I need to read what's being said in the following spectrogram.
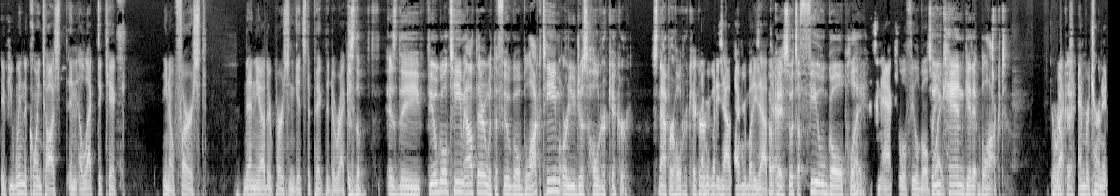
If you win the coin toss and elect to kick, you know, first, then the other person gets to pick the direction. Is the is the field goal team out there with the field goal block team, or are you just holder kicker, snapper holder kicker? everybody's out. Everybody's out there. Okay, so it's a field goal play, It's an actual field goal play. so play. you can get it blocked. Correct. okay. And return it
